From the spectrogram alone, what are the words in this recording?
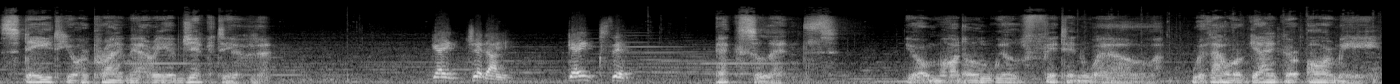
State your primary objective. Gank Jedi. Gank Sith. Excellent. Your model will fit in well with our Ganker army.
